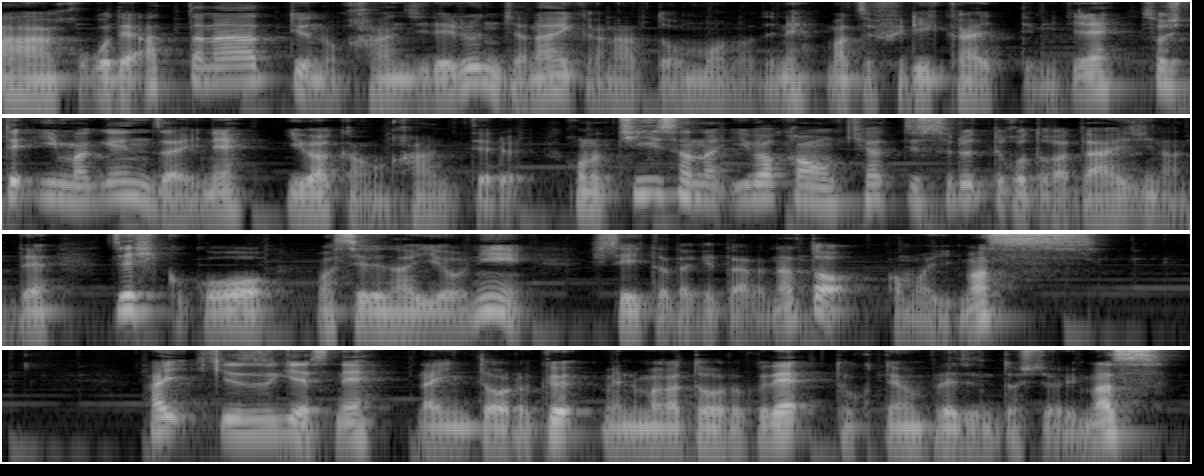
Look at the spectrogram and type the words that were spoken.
ああ、ここであったなっていうのを感じれるんじゃないかなと思うのでね、まず振り返ってみてね、そして今現在ね、違和感を感じてる。この小さな違和感をキャッチするってことが大事なんで、ぜひここを忘れないようにしていただけたらなと思います。はい、引き続きですね、LINE 登録、メルマガ登録で特典をプレゼントしております。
